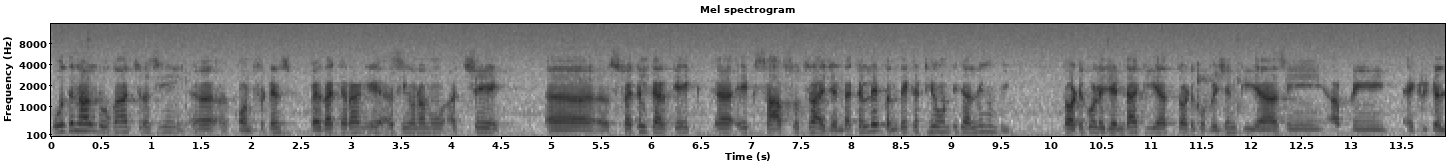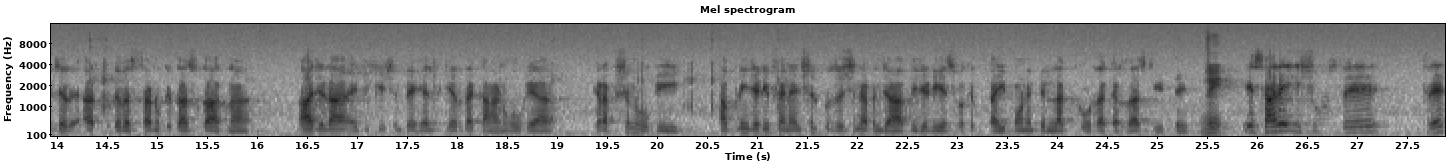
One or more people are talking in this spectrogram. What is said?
ਉਹਦੇ ਨਾਲ ਲੋਕਾਂ 'ਚ ਅਸੀਂ ਕੌਨਫੀਡੈਂਸ ਪੈਦਾ ਕਰਾਂਗੇ। ਅਸੀਂ ਉਹਨਾਂ ਨੂੰ ਅੱਛੇ ਸਟਰਗਲ ਕਰਕੇ ਇੱਕ ਇੱਕ ਸਾਫ਼ ਸੁਥਰਾ ਏਜੰਡਾ ਇਕੱਲੇ ਬੰਦੇ ਇਕੱਠੇ ਹੋਣ ਦੀ ਗੱਲ ਨਹੀਂ ਹੁੰਦੀ। ਤੁਹਾਡੇ ਕੋਲ ਏਜੰਡਾ ਕੀ ਆ? ਤੁਹਾਡੇ ਕੋਲ ਵਿਜ਼ਨ ਕੀ ਆ? ਅਸੀਂ ਆਪਣੀ ਐਗਰੀਕਲਚਰ ਅਰਥ ਵਿਵਸਥਾ ਨੂੰ ਕਿੱਦਾਂ ਸੁਧਾਰਨਾ? ਆ ਜਿਹੜਾ ਐਜੂਕੇਸ਼ਨ ਤੇ ਹੈਲਥ ਕੇਅਰ ਦਾ ਘਾਣ ਹੋ ਗਿਆ ਕਰਪਸ਼ਨ ਹੋ ਗਈ ਆਪਣੀ ਜਿਹੜੀ ਫਾਈਨੈਂਸ਼ੀਅਲ ਪੋਜੀਸ਼ਨ ਹੈ ਪੰਜਾਬ ਦੀ ਜਿਹੜੀ ਇਸ ਵਕਤ 2.5 ਪੌਣੇ 3 ਲੱਖ ਕਰੋੜ ਦਾ ਕਰਜ਼ਾ ਸਟੇਟ ਤੇ ਜੀ। ਇਹ ਸਾਰੇ ਇਸ਼ੂਜ਼ ਤੇ ਥ੍ਰੈਡ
